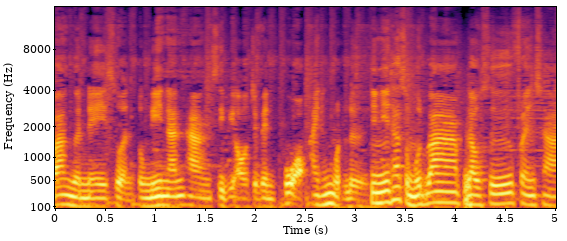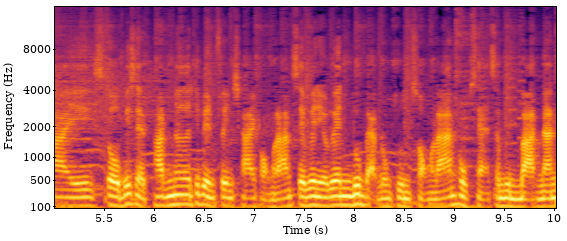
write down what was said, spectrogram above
ว่าเงินในส่วนตรงนี้นั้นทาง CPO จะเป็นผู้ออกให้ทั้งหมดเลย ทีนี้ถ้าสมมุติว่าเราซื้อแฟรนไชส์ Store Business Partner ที่เป็นแฟรนไชส์ของร้าน7 e เ e ่ e รูปแบบลงทุน2ล้าน6แสนสมบาทนั้น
